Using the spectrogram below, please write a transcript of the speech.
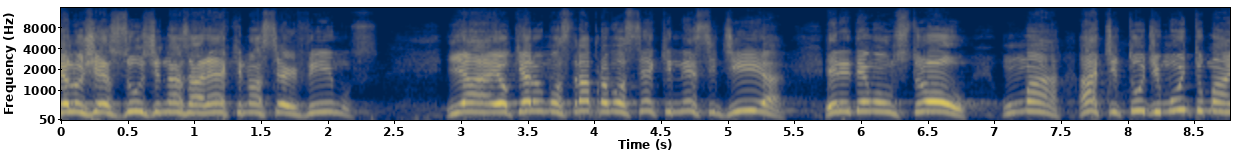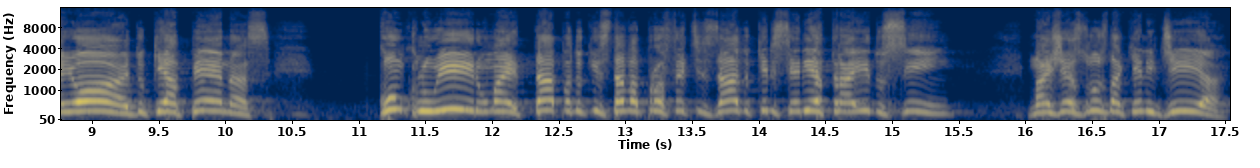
pelo Jesus de Nazaré que nós servimos, e ah, eu quero mostrar para você que nesse dia ele demonstrou uma atitude muito maior do que apenas concluir uma etapa do que estava profetizado, que ele seria traído sim. Mas Jesus, naquele dia,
